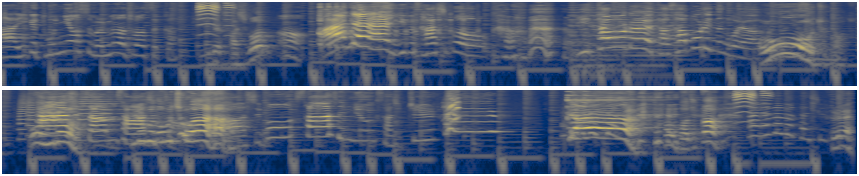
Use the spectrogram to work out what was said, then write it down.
아 이게 돈이었으면 얼마나 좋았을까. 240원? 어 아니야 240억. 이 타워를 다 사버리는 거야. 오 좋다 오 이거 43, 44, 이런 거 너무 좋아 45, 46, 47. 야 한번 봐줄까? 그래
